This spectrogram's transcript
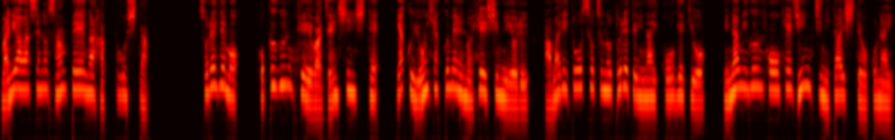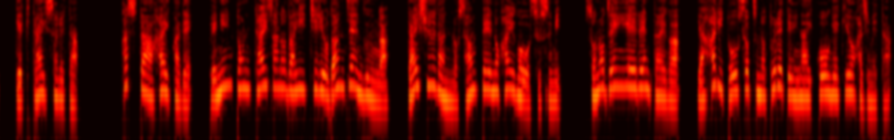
間に合わせの三兵が発砲した。それでも、北軍兵は前進して、約400名の兵士によるあまり統率の取れていない攻撃を南軍砲兵陣地に対して行い、撃退された。カスター配下でペニントン大佐の第一旅団全軍が大集団の三兵の背後を進み、その前衛連隊が、やはり統率の取れていない攻撃を始めた。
